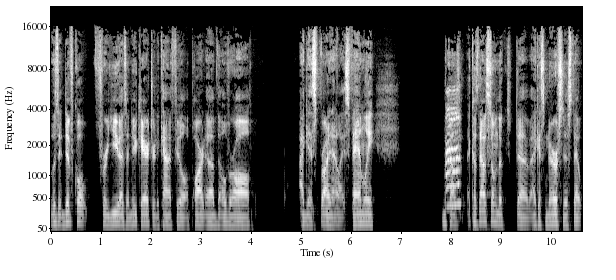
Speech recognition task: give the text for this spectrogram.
Was it difficult for you as a new character to kind of feel a part of the overall I guess Friday Night Lights family because um, because that was some of the, the, I guess nervousness that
